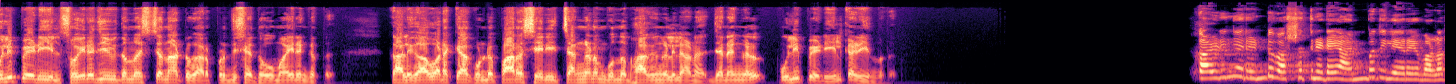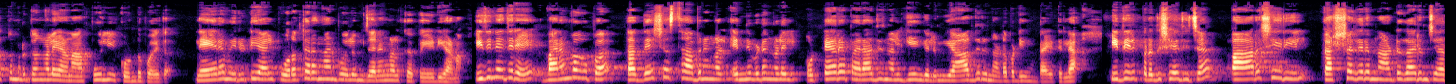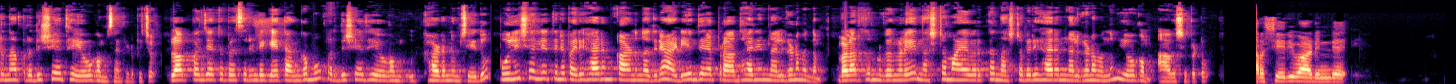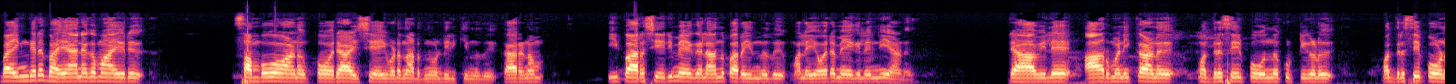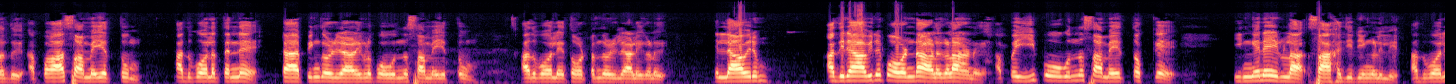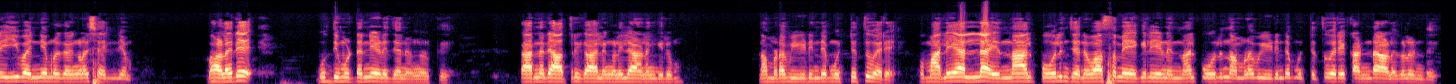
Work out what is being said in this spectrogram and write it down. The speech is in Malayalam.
പുലിപ്പേടിയിൽ സ്വൈരജീവിതം നശിച്ച നാട്ടുകാർ പ്രതിഷേധവുമായി രംഗത്ത്. കാളികാവ് അടക്കാക്കുണ്ട് പാറശ്ശേരി ചങ്ങണം കുന്ന് ഭാഗങ്ങളിലാണ് ജനങ്ങൾ പുലിപ്പേടിയിൽ കഴിയുന്നത്. കഴിഞ്ഞ രണ്ട് വർഷത്തിനിടെ അൻപതിലേറെ വളർത്തുമൃഗങ്ങളെയാണ് പുലി കൊണ്ടുപോയത്. നേരം ഇരുട്ടിയാൽ പുറത്തിറങ്ങാൻ പോലും ജനങ്ങൾക്ക് പേടിയാണ്. ഇതിനെതിരെ വനം വകുപ്പ് തദ്ദേശ സ്ഥാപനങ്ങൾ എന്നിവിടങ്ങളിൽ ഒട്ടേറെ പരാതി നൽകിയെങ്കിലും യാതൊരു നടപടിയും ഉണ്ടായിട്ടില്ല. ഇതിൽ പ്രതിഷേധിച്ച് പാറശ്ശേരിയിൽ കർഷകരും നാട്ടുകാരും ചേർന്ന പ്രതിഷേധ യോഗം സംഘടിപ്പിച്ചു. Block panchayat president K Thankamu പ്രതിഷേധ യോഗം ഉദ്ഘാടനം ചെയ്തു. പുലിശല്യത്തിന് പരിഹാരം കാണുന്നതിന് അടിയന്തര പ്രാധാന്യം നൽകണമെന്നും വളർത്തുമൃഗങ്ങളെ നഷ്ടമായവർക്ക് നഷ്ടപരിഹാരം നൽകണമെന്നും യോഗം ആവശ്യപ്പെട്ടു. പറശ്ശേരി വാർഡിന്റെ ഭയങ്കര ഭയാനകമായൊരു സംഭവമാണ് ഇപ്പോൾ ഒരാഴ്ചയായി ഇവിടെ നടന്നുകൊണ്ടിരിക്കുന്നത്. കാരണം ഈ പാറശ്ശേരി മേഖല എന്ന് പറയുന്നത് മലയോര മേഖല തന്നെയാണ്. രാവിലെ ആറു മണിക്കാണ് മദ്രസയിൽ പോകുന്ന കുട്ടികൾ മദ്രസയിൽ പോണത്. അപ്പോൾ ആ സമയത്തും അതുപോലെ തന്നെ ടാപ്പിംഗ് തൊഴിലാളികൾ പോകുന്ന സമയത്തും അതുപോലെ തോട്ടം തൊഴിലാളികൾ എല്ലാവരും അതിരാവിലെ പോകേണ്ട ആളുകളാണ്. അപ്പോൾ ഈ പോകുന്ന സമയത്തൊക്കെ ഇങ്ങനെയുള്ള സാഹചര്യങ്ങളിൽ അതുപോലെ ഈ വന്യമൃഗങ്ങളെ ശല്യം വളരെ ബുദ്ധിമുട്ട് തന്നെയാണ് ജനങ്ങൾക്ക്. കാരണം രാത്രി കാലങ്ങളിലാണെങ്കിലും നമ്മുടെ വീടിന്റെ മുറ്റത്ത് വരെ ഇപ്പോൾ മലയല്ല എന്നാൽ പോലും ജനവാസ മേഖലയാണ് എന്നാൽ പോലും നമ്മളെ വീടിന്റെ മുറ്റത്ത് വരെ കണ്ട ആളുകളുണ്ട്.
